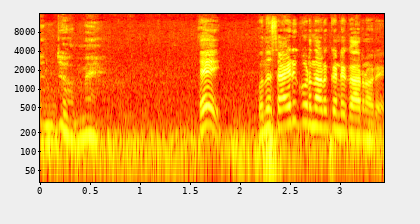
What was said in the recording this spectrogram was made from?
എന്റെ അമ്മേ ഏയ് ഒന്ന് സൈഡിൽ കൂടെ നടക്കണ്ടേ കാരണവരെ?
